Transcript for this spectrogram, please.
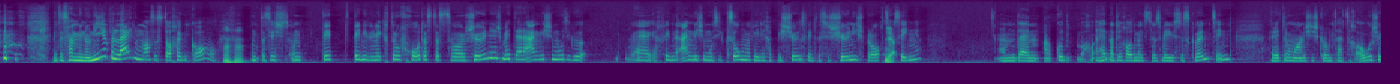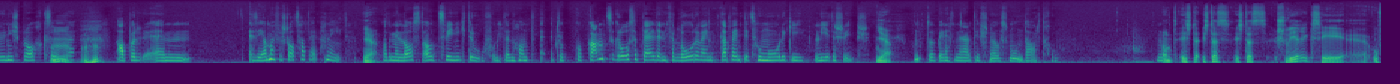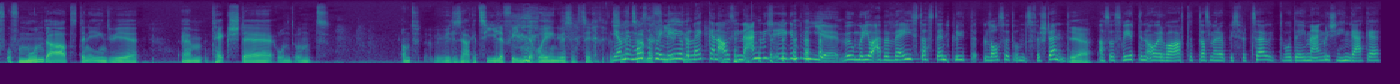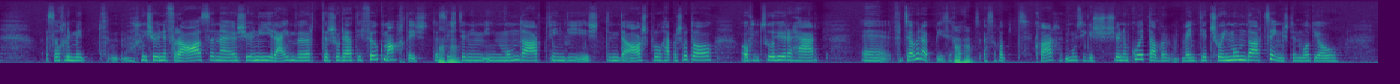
das haben wir noch nie überlegt, um was es da gehen könnte. Und, das ist, und dort bin ich dann wirklich darauf gekommen, dass das zwar schön ist mit dieser englischen Musik, weil äh, ich finde englische Musik gesungen, finde ich etwas Schönes, finde das ist eine schöne Sprache Ja. zu singen. Und ähm, gut, hat natürlich auch damit zu tun, dass wir uns das gewöhnt sind. Rätoromanisch ist grundsätzlich auch eine schöne Sprache gesungen. Aber ähm, also ja, man versteht es halt einfach nicht. Ja. Oder man lässt auch zu wenig drauf. Und dann kommt der ganz große Teil dann verloren, wenn, gerade wenn du jetzt humorige Lieder schreibst. Ja. Und da bin ich dann relativ schnell aufs Mundart gekommen. Und ist, da, ist, das, ist das schwierig gewesen, äh, auf, auf Mundart dann irgendwie ähm, Texte und, und und wie will ich sagen, Ziele finden, wo irgendwie sich, sich Ja, sich man muss ein bisschen mehr überlegen als in Englisch irgendwie, weil man ja eben weiss, dass dann die Leute hören und es verstehen. Ja. Also es wird dann auch erwartet, dass man etwas erzählt, wo dann im Englischen hingegen so ein bisschen mit ein bisschen schönen Phrasen, schönen Reimwörtern schon relativ viel gemacht ist. Das Mhm. ist dann im, im Mundart, finde ich, ist dann der Anspruch eben schon da, auf dem Zuhörer her, äh, erzähl mir etwas. Ich Mhm. will, also ich will, klar, Musik ist schön und gut, aber wenn du jetzt schon in Mundart singst, dann will ich auch,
